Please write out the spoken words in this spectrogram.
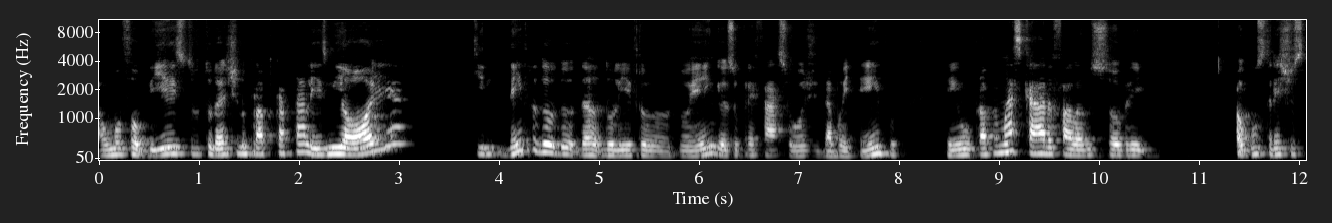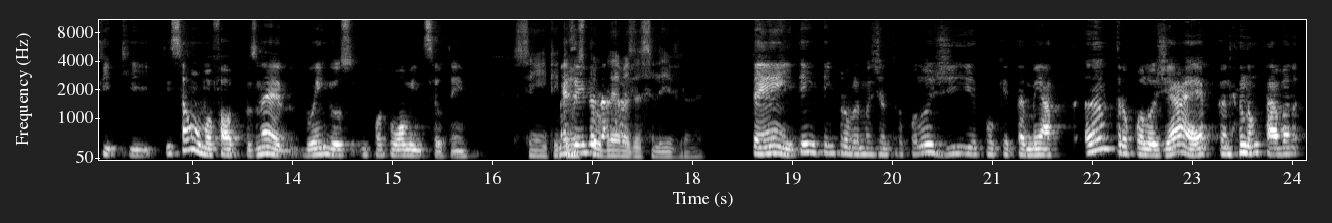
a homofobia estruturante no próprio capitalismo. E olha que dentro do, do, do, livro do Engels, o prefácio hoje da Boitempo, tem o próprio Mascaro falando sobre alguns trechos que, que, que, são homofóbicos, né? Do Engels enquanto homem de seu tempo. Sim, tem, tem uns problemas dá... nesse livro, né? Tem, tem, tem problemas de antropologia, porque também a antropologia à época não estava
